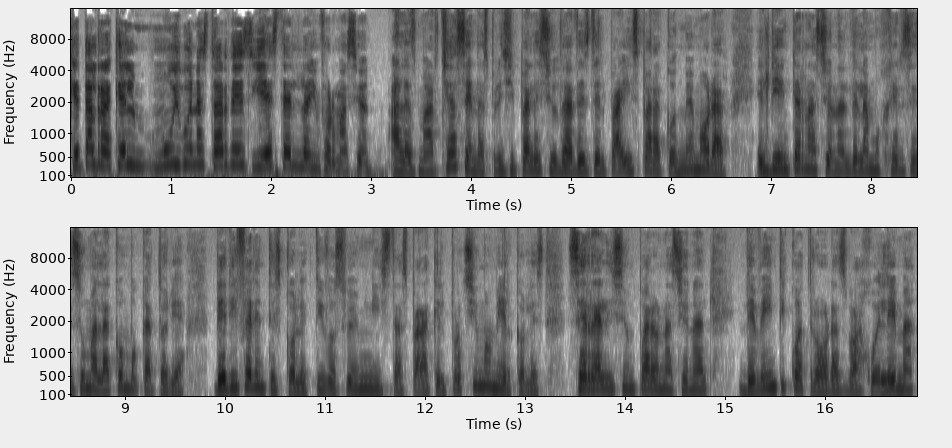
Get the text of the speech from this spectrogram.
¿Qué tal Raquel? Muy buenas tardes y esta es la información. A las marchas en las principales ciudades del país para conmemorar el Día Internacional de la Mujer se suma la convocatoria de diferentes colectivos feministas para que el próximo miércoles se realice un paro nacional de 24 horas bajo el lema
